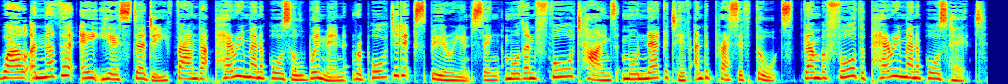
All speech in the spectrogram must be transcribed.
While another eight year study found that perimenopausal women reported experiencing more than four times more negative and depressive thoughts than before the perimenopause hit.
